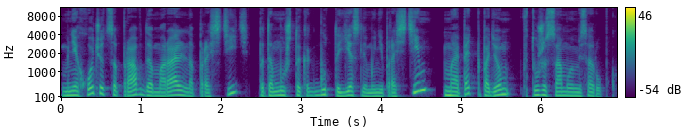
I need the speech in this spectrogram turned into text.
Мне хочется, правда, морально морально простить, потому что как будто если мы не простим, мы опять попадем в ту же самую мясорубку.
